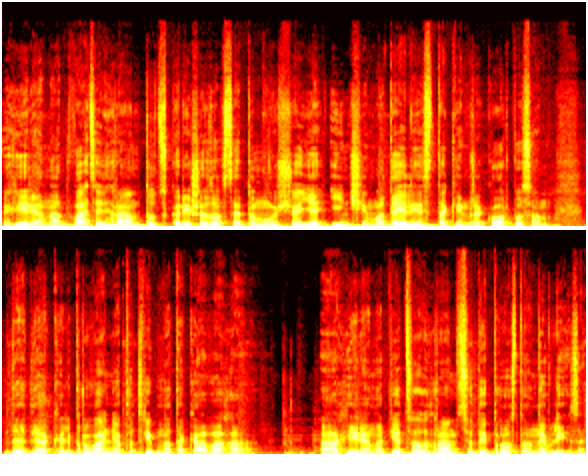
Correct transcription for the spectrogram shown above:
Гиря на 20 грам тут скоріше за все тому, що є інші моделі з таким же корпусом, де для калібрування потрібна така вага. А гиря на 500 грам сюди просто не влізе.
